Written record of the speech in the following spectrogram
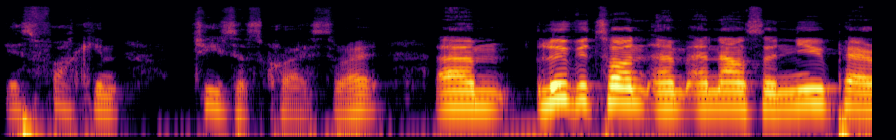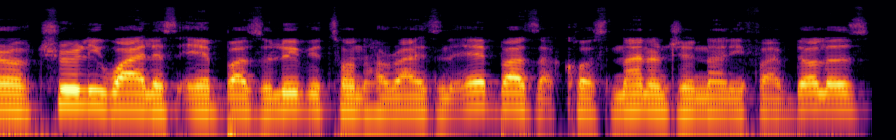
it's fucking Jesus Christ, right? Um, Louis Vuitton um, announced a new pair of truly wireless earbuds, the Louis Vuitton Horizon earbuds that cost $995,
